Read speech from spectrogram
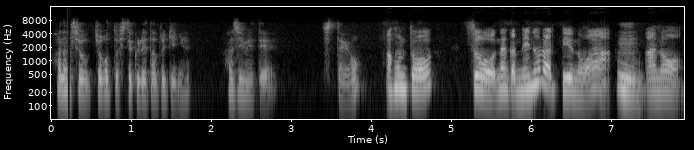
話をちょこっとしてくれたときに、初めて知ったよ。あ、本当？そう、なんかメノラっていうのは、うん。あの、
